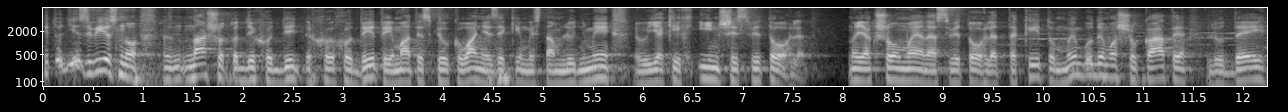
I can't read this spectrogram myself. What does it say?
І тоді, звісно, нащо тоді ходити, ходити і мати спілкування з якимись там людьми, у яких інший світогляд. Ну, якщо у мене світогляд такий, то ми будемо шукати людей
